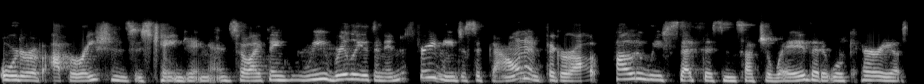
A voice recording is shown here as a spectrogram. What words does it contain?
order of operations is changing. And so I think we really, as an industry, need to sit down and figure out how do we set this in such a way that it will carry us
